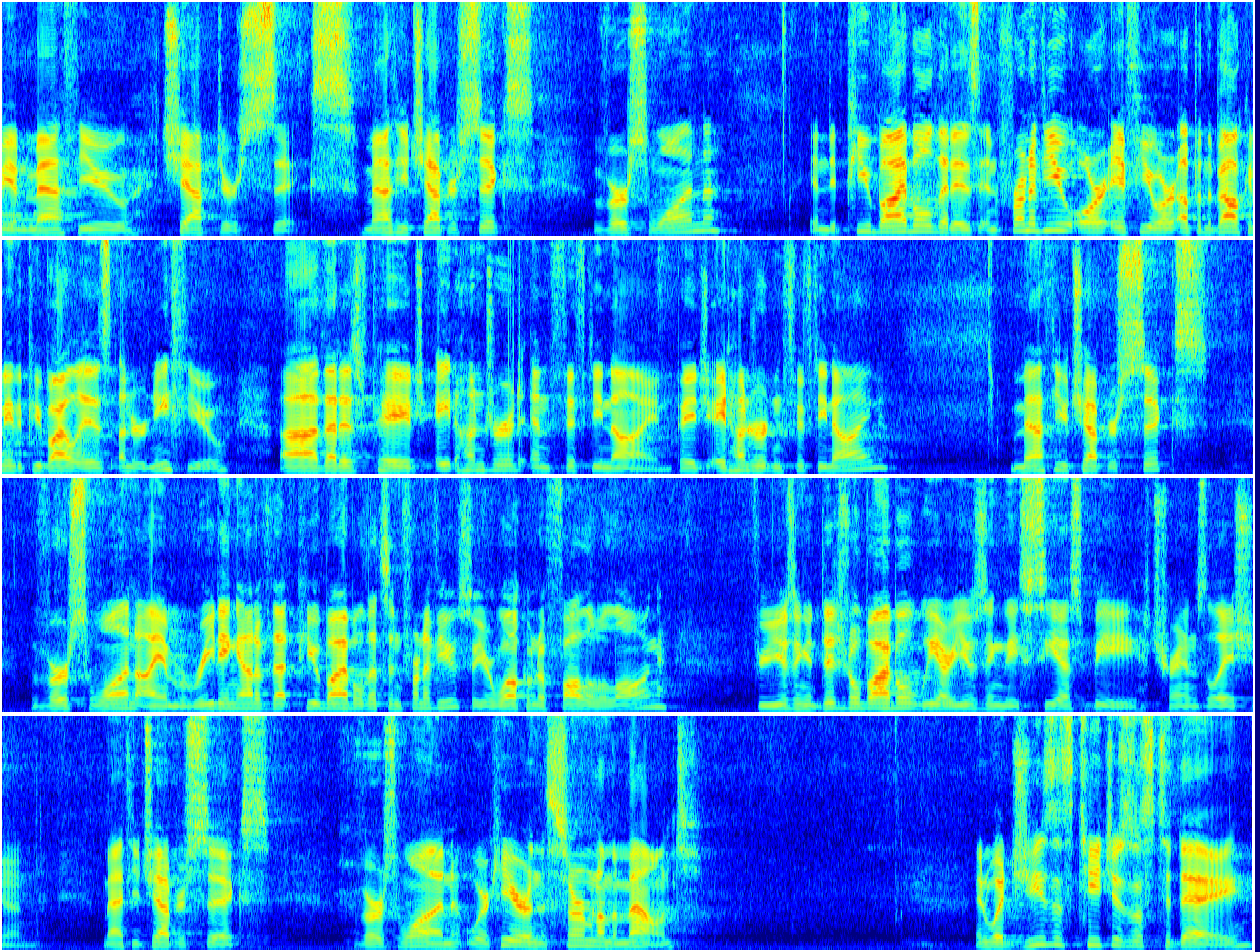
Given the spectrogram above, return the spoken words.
be in Matthew chapter 6. Matthew chapter 6, verse 1. In the Pew Bible that is in front of you, or if you are up in the balcony, the Pew Bible is underneath you. Uh, that is page 859. Page 859, Matthew chapter 6, verse 1. I am reading out of that Pew Bible that's in front of you, so you're welcome to follow along. If you're using a digital Bible, we are using the CSB translation. Matthew chapter 6, verse 1. We're here in the Sermon on the Mount. And what Jesus teaches us today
